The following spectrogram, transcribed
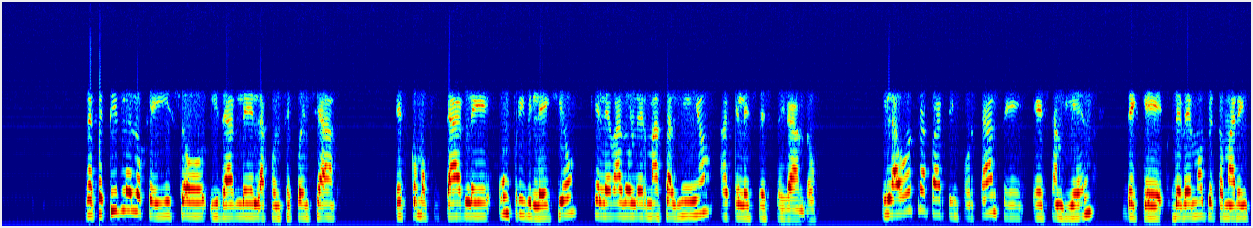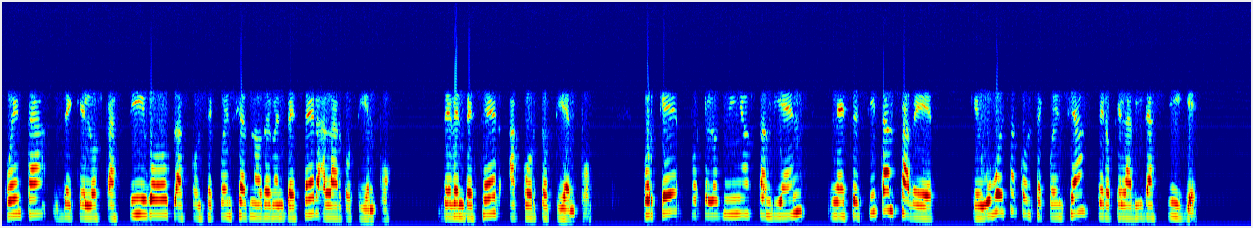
Repetirle lo que hizo y darle la consecuencia es como quitarle un privilegio que le va a doler más al niño a que le estés pegando. Y la otra parte importante es también de que debemos de tomar en cuenta de que los castigos, las consecuencias no deben de ser a largo tiempo, deben de ser a corto tiempo. ¿Por qué? Porque los niños también necesitan saber que hubo esa consecuencia, pero que la vida sigue.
